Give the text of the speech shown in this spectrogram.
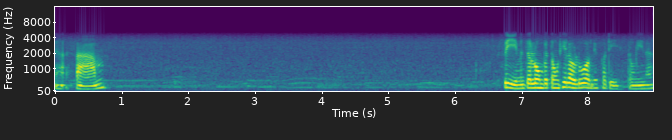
นะคะสามสี่มันจะลงไปตรงที่เรารวบนี่พอดีตรงนี้นะ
